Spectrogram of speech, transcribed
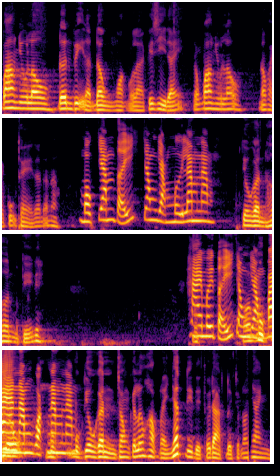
bao nhiêu lâu đơn vị là đồng hoặc là cái gì đấy trong bao nhiêu lâu nó phải cụ thể ra đã nào. 100 tỷ trong vòng 15 năm, tiêu gần hơn một tí đi 20 tỷ trong Có vòng mục 3 tiêu- năm hoặc mục- 5 năm. mục tiêu gần trong cái lớp học này nhất đi để tôi đạt được cho nó nhanh.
